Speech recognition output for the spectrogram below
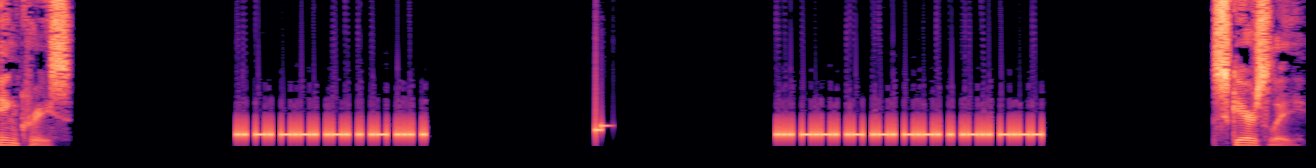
Increase. Scarcely.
